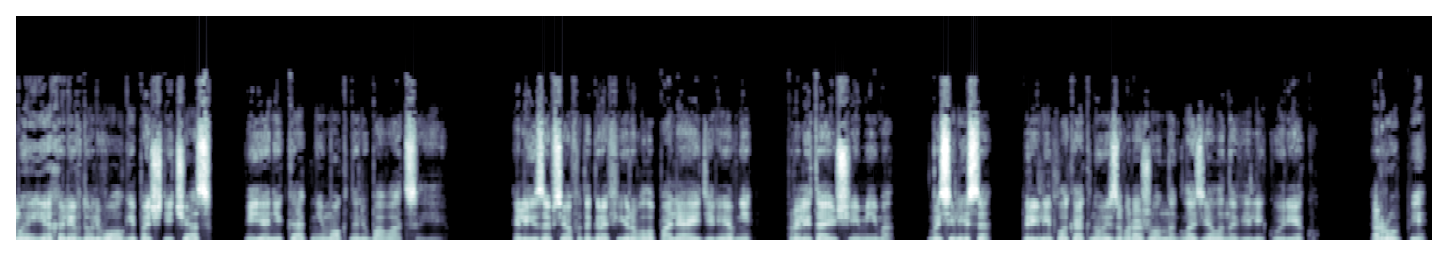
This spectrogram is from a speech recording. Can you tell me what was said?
Мы ехали вдоль Волги почти час, и я никак не мог налюбоваться ею. Лиза все фотографировала поля и деревни, пролетающие мимо. Василиса прилипла к окну и завороженно глазела на великую реку. Руппи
